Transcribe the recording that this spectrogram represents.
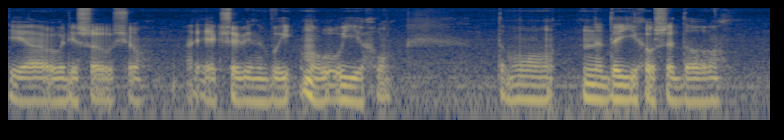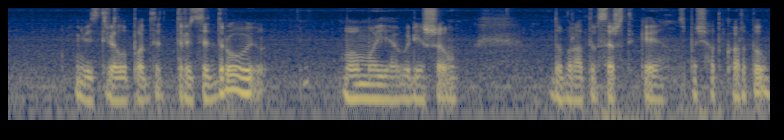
я вирішив, що якщо він ви, ну, уїхав. Тому не доїхавши до відстрілу по 32-му, я вирішив добрати все ж таки спочатку арту,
